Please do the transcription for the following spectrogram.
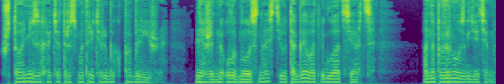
что они захотят рассмотреть рыбок поближе. Неожиданно улыбнулась Настя, и у Тагаева отлегло от сердца. Она повернулась к детям.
